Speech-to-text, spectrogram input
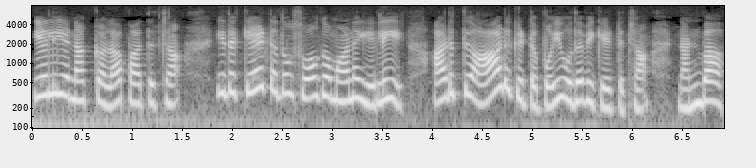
எலியை நக்கலாக பார்த்துச்சான். இதை கேட்டதும் சோகமான எலி அடுத்து ஆடுகிட்ட போய் உதவி கேட்டுச்சான். நண்பா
